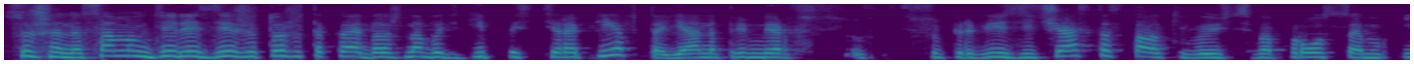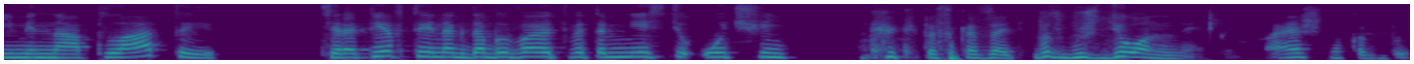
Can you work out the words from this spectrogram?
Слушай, на самом деле здесь же тоже такая должна быть гибкость терапевта. Я, например, в супервизии часто сталкиваюсь с вопросом именно оплаты. Терапевты иногда бывают в этом месте очень, как это сказать, возбужденные, понимаешь? Ну, как бы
